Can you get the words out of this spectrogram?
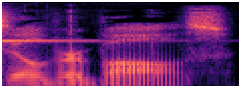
Silver balls.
